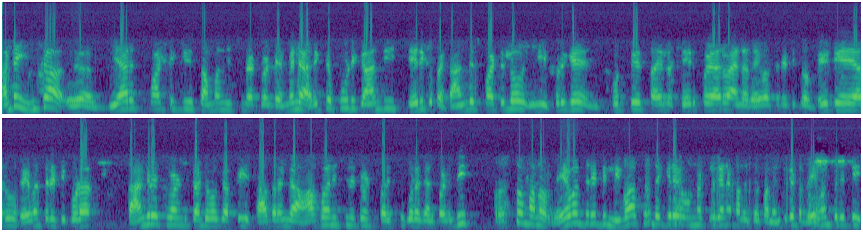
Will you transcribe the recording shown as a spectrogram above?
అంటే ఇంకా బీఆర్ఎస్ పార్టీకి సంబంధించినటువంటి ఎమ్మెల్యే అరికపూడి గాంధీ చేరికపై కాంగ్రెస్ పార్టీలో ఇప్పటికే పూర్తి స్థాయిలో చేరిపోయారు. ఆయన రేవంత్ రెడ్డితో భేటీ అయ్యారు. రేవంత్ రెడ్డి కూడా కాంగ్రెస్ వాడిని కండువ కప్పి సాధారణంగా ఆహ్వానించినటువంటి పరిస్థితి కూడా కనపడింది. ప్రస్తుతం మనం రేవంత్ రెడ్డి నివాసం దగ్గరే ఉన్నట్లుగానే మనం చెప్పాలి. ఎందుకంటే రేవంత్ రెడ్డి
